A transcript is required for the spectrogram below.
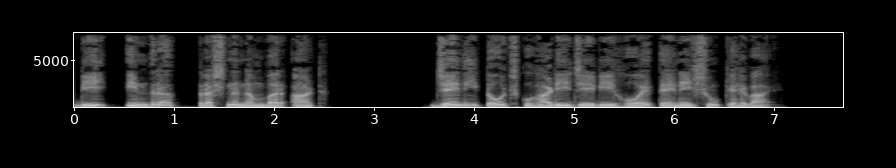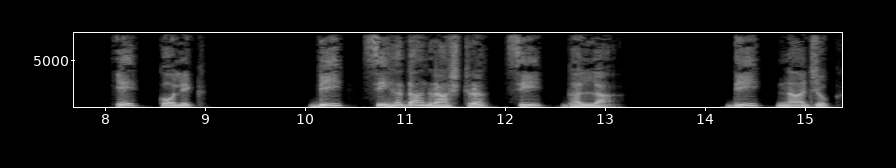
બી ઇન્દ્ર પ્રશ્ન નંબર આઠ. જેની ટોચ કુહાડી જેવી હોય તેને શું કહેવાય? એ કોલિક. બી સિંહદાન રાષ્ટ્ર સી ભલ્લા. ડી નાજુક.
